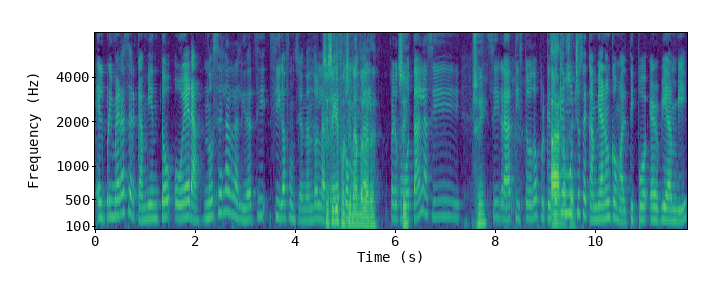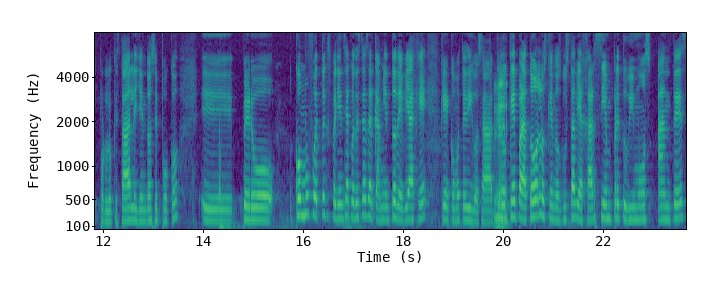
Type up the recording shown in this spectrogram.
el primer acercamiento o era. No sé la realidad si siga funcionando la red. Sí, sigue funcionando la red. Pero como tal, así, sí. sí, gratis, todo, porque sé ah, que muchos se cambiaron como al tipo Airbnb, por lo que estaba leyendo hace poco, eh, pero ¿Cómo fue tu experiencia con este acercamiento de viaje? Que como te digo, o sea, creo que para todos los que nos gusta viajar, siempre tuvimos antes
